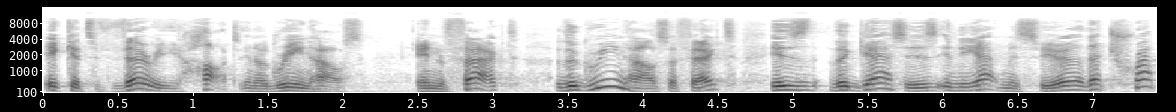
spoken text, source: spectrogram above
It gets very hot in a greenhouse. In fact, the greenhouse effect is the gases in the atmosphere that trap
